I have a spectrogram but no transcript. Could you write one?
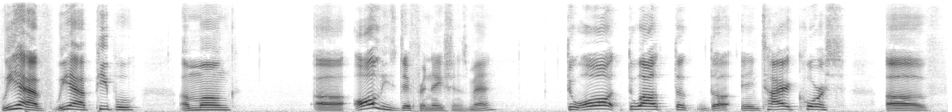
we have we have people among uh, all these different nations, man. Through all throughout the the entire course of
